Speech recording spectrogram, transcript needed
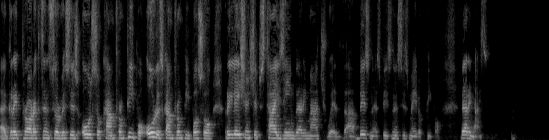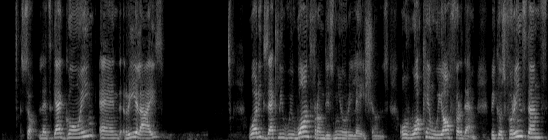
uh, great products and services also come from people always come from people. So relationships ties in very much with uh, business. Business is made of people. Very nice. So let's get going and realize what exactly we want from these new relations or what can we offer them? Because for instance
